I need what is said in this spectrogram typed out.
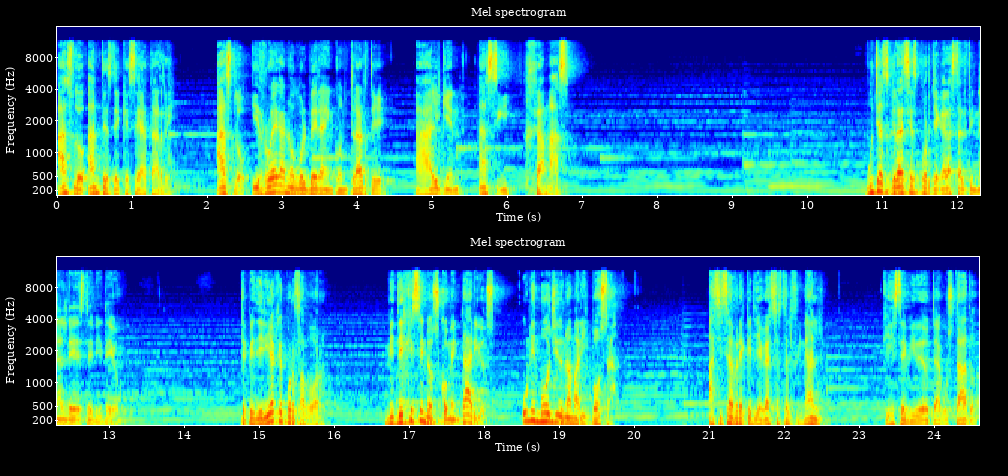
Hazlo antes de que sea tarde. Hazlo y ruega no volver a encontrarte a alguien así jamás. Muchas gracias por llegar hasta el final de este video. Te pediría que por favor, me dejes en los comentarios un emoji de una mariposa. Así sabré que llegaste hasta el final, que este video te ha gustado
